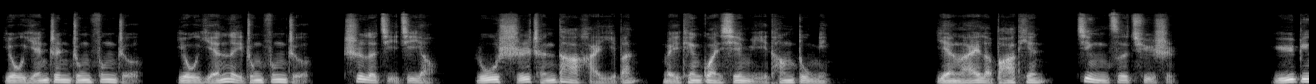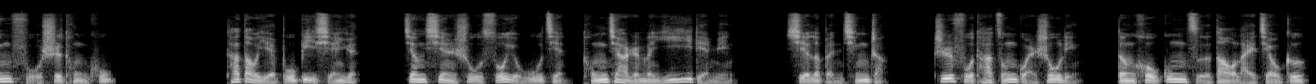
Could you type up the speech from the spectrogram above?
有盐针中风者，有盐泪中风者，吃了几剂药，如石沉大海一般，每天灌些米汤度命。眼挨了八天，径自去世。于兵俯尸痛哭，他倒也不必嫌怨，将县数所有物件同家人们一一点名，写了本清账，支付他总管收领，等候公子到来交割。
